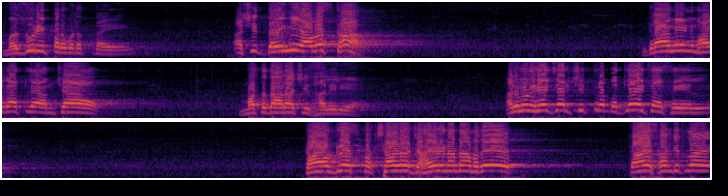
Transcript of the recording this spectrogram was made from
मजुरी परवडत नाही. अशी दयनीय अवस्था ग्रामीण भागातल्या आमच्या मतदाराची झालेली आहे. आणि म्हणून हे जर चित्र बदलायचं असेल काँग्रेस पक्षानं जाहीरनाम्यामध्ये काय सांगितलंय?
